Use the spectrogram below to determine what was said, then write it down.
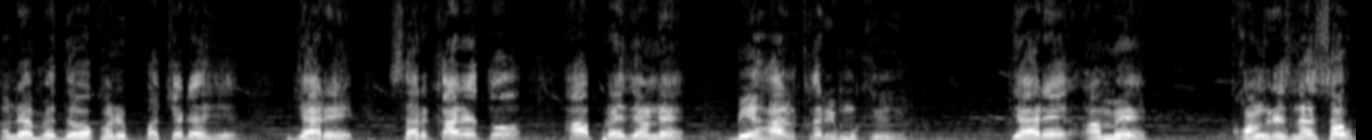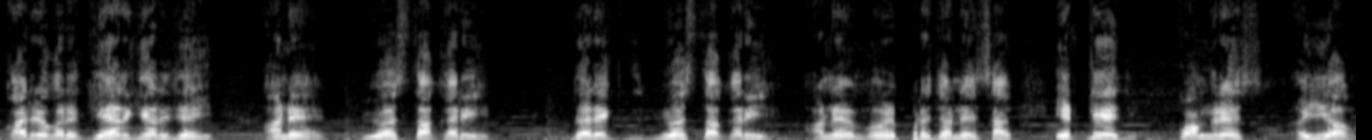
અને અમે દવાખાને પહોંચાડ્યા છે. જ્યારે સરકારે તો આ પ્રજાને બેહાલ કરી મૂકી. ત્યારે અમે કોંગ્રેસના સૌ કાર્યકરે ઘેર ઘેર જઈ અને વ્યવસ્થા કરી, દરેક વ્યવસ્થા કરી અને પ્રજાને એટલે જ કોંગ્રેસ અહીંયા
